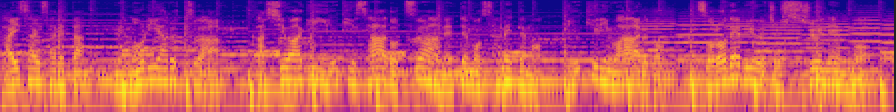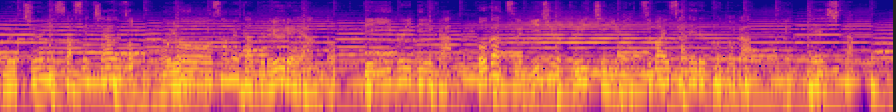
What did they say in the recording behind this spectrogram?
開催されたメモリアルツアー、柏木由紀サードツアー寝ても覚めても、ゆきりんワールド、ソロデビュー10周年も夢中にさせちゃうぞ、模様を収めたブルーレイ &DVD が5月29日に発売されることが決定した。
